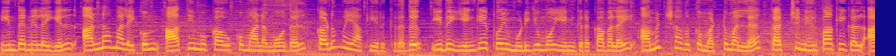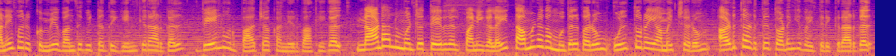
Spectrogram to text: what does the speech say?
இந்த நிலையில் அண்ணாமலைக்கும் அதிமுகவுக்குமான மோதல் கடுமையாகி இருக்கிறது இது எங்கே போய் முடியுமோ என்கிற கவலை அமித்ஷாவுக்கு மட்டுமல்ல கட்சி நிர்வாகிகள் அனைவருக்குமே வந்துவிட்டது என்கிறார்கள் வேலூர் பாஜக நிர்வாகிகள். நாடாளுமன்ற தேர்தல் பணிகளை தமிழக முதல்வரும் உள்துறை அமைச்சரும் அடுத்தடுத்து தொடங்கி வைத்திருக்கிறார்கள்.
